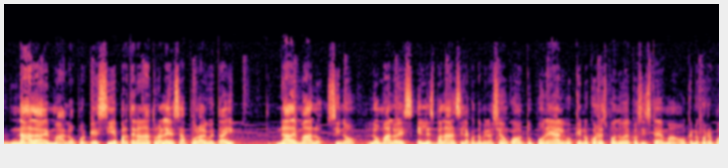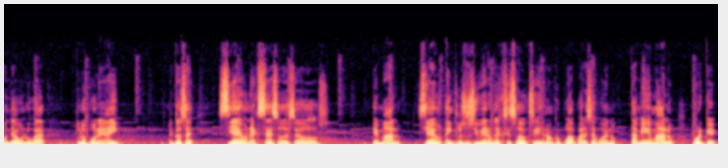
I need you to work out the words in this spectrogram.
nada es malo, porque si es parte de la naturaleza, por algo está ahí. Nada es malo, sino lo malo es el desbalance y la contaminación. Cuando tú pones algo que no corresponde a un ecosistema o que no corresponde a un lugar, tú lo pones ahí. Entonces, si hay un exceso de CO2, es malo. Si hay incluso si hubiera un exceso de oxígeno, aunque pueda parecer bueno, también es malo. Porque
